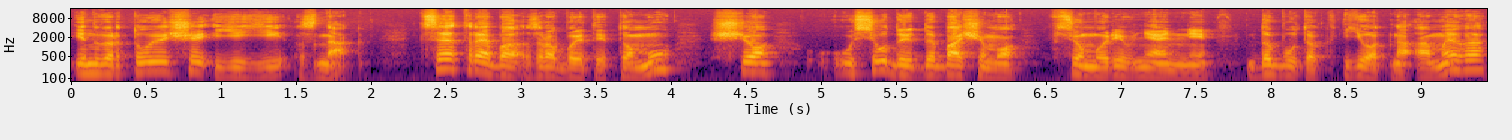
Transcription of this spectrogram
інвертуючи її знак. Це треба зробити тому, що усюди, де бачимо в цьому рівнянні добуток йод на омега,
